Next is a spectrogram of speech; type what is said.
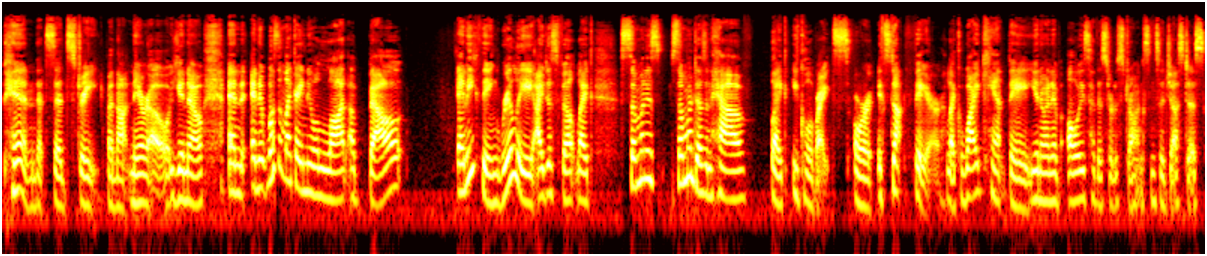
pin that said straight but not narrow you know? And and it wasn't like i knew a lot about anything really. I just felt like someone is someone doesn't have like equal rights or it's not fair. Like why can't they you know and i've always had this sort of strong sense of justice.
